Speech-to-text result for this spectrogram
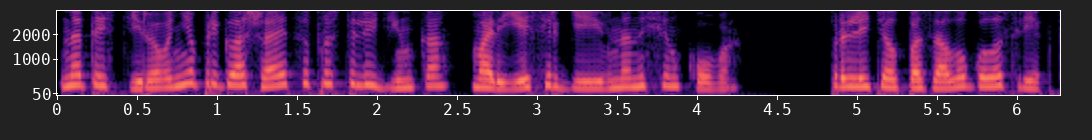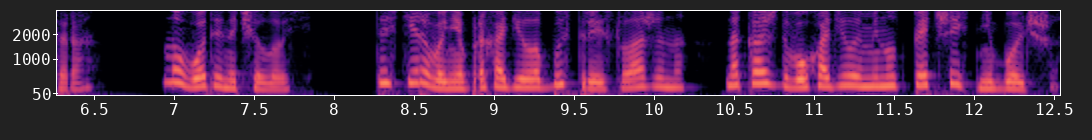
На тестирование приглашается простолюдинка Мария Сергеевна Носенкова. Пролетел по залу голос ректора. Ну вот и началось. Тестирование проходило быстро и слаженно, на каждого уходило минут 5-6, не больше.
